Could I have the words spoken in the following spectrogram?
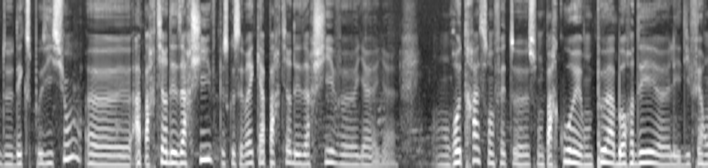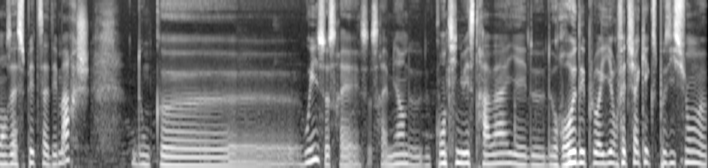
d'expositions euh, à partir des archives, parce que c'est vrai qu'à partir des archives, euh, il y a, on retrace en fait son parcours et on peut aborder les différents aspects de sa démarche. Donc euh, oui, ce serait, bien de, continuer ce travail et de, redéployer en fait chaque exposition euh,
